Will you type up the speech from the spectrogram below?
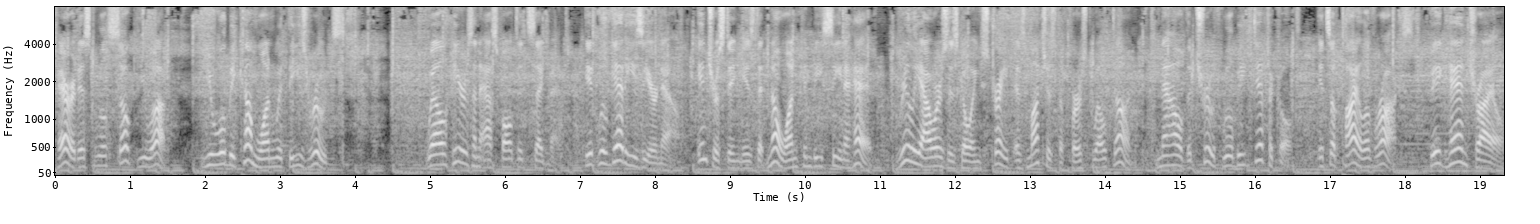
Paradis will soak you up. You will become one with these roots. Well, here's an asphalted segment. It will get easier now. Interesting is that no one can be seen ahead. Really ours is going straight as much as the first well done. Now the truth will be difficult. It's a pile of rocks. Big hand trial.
